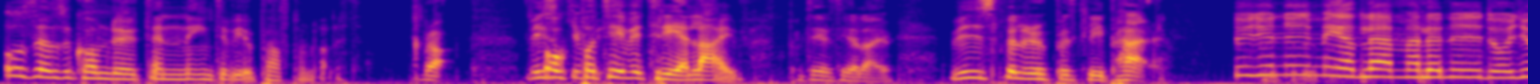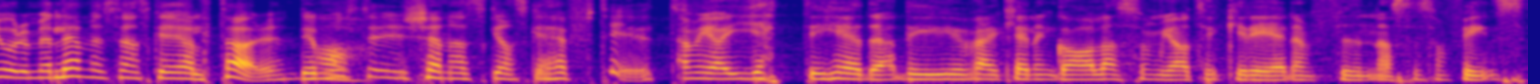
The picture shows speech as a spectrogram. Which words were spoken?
Och sen så kom det ut en intervju på Aftonbladet. Bra. Och på TV3 live. på TVT live. Vi spelar upp ett klipp här. Du är ju ny medlem, eller ny då, jurymedlem i Svenska hjältar. Det Ja. måste ju kännas ganska häftigt. Ja, men jag är jättehedrad. Det är ju verkligen en gala som jag tycker är den finaste som finns.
